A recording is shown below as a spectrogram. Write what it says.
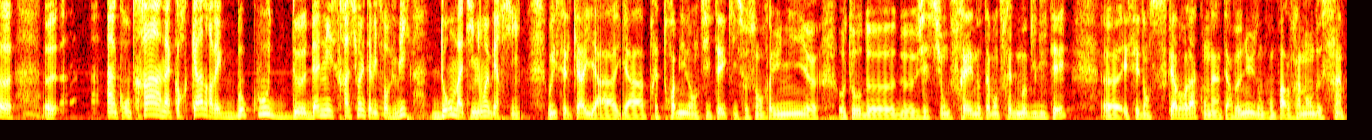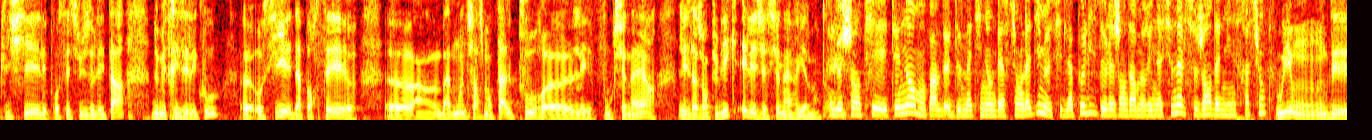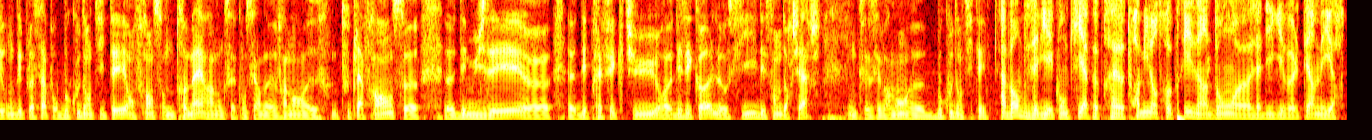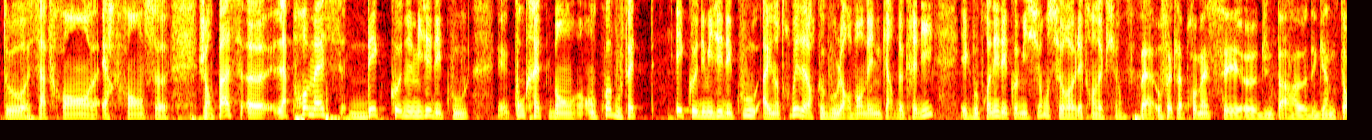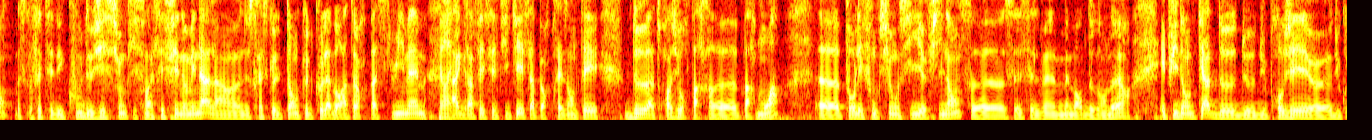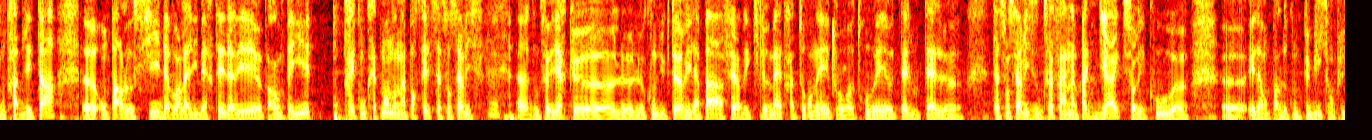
un contrat, un accord cadre avec beaucoup d'administrations et d'établissements publics, dont Matignon et Bercy. Oui, c'est le cas. Il y, a, il y, a, près de 3000 entités qui se sont réunies euh, autour de, de, gestion de frais, notamment de frais de mobilité. Euh, et c'est dans ce cadre-là qu'on est intervenu. Donc on parle vraiment de simplifier les processus de l'État, de maîtriser les coûts. Euh, aussi et d'apporter euh, euh, bah, moins de charge mentale pour les fonctionnaires, les agents publics et les gestionnaires également. Le chantier est énorme, on parle de Matignon de Bercy, on l'a dit, mais aussi de la police, de la gendarmerie nationale, ce genre d'administration Oui, on, on, déploie ça pour beaucoup d'entités en France, en Outre-mer, hein, donc ça concerne vraiment toute la France, des musées, des préfectures, des écoles aussi, des centres de recherche, donc c'est vraiment beaucoup d'entités. Avant, vous aviez conquis à peu près 3000 entreprises, hein, dont Zadig Voltaire, Meilleur Taux, Safran, euh, Air France, euh, j'en passe. Euh, la promesse d'économiser des coûts, concrètement, en quoi vous faites économiser des coûts à une entreprise alors que vous leur vendez une carte de crédit et que vous prenez des commissions sur euh, les transactions? Bah, Au fait, la promesse, c'est euh, d'une part euh, des gains de temps, parce qu'au fait, c'est des coûts de gestion qui sont assez phénoménales. Hein. ne serait-ce que le temps que le collaborateur passe lui-même à graffer ses tickets, ça peut représenter deux à trois jours par, par mois. pour les fonctions aussi finance, c'est le même ordre de grandeur. Et puis dans le cadre de, du projet du contrat de l'État, on parle aussi d'avoir la liberté d'aller, par exemple, payer très concrètement dans n'importe quelle station-service. Euh, donc ça veut dire que euh, le, conducteur, il n'a pas à faire des kilomètres à tourner pour euh, trouver telle ou telle station-service. Donc ça, ça a un impact direct sur les coûts. et là, on parle de compte public en plus.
